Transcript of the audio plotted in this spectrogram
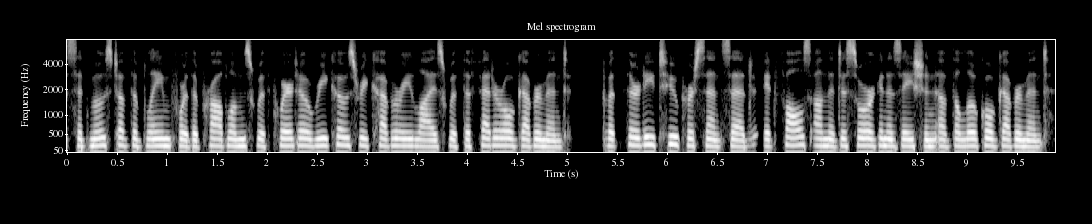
said most of the blame for the problems with Puerto Rico's recovery lies with the federal government, but 32% said it falls on the disorganization of the local government.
